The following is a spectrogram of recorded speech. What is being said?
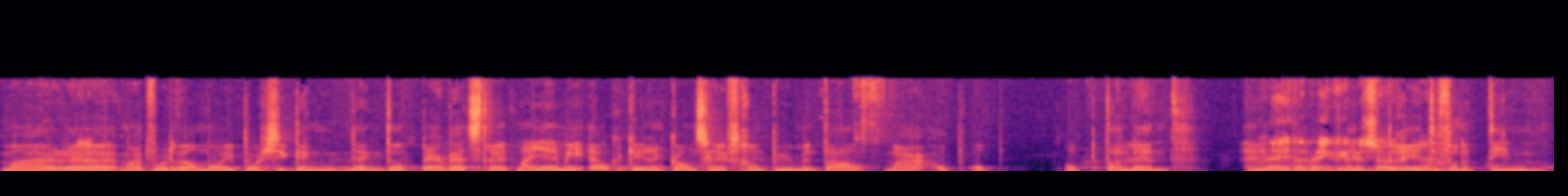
Maar, eh, maar het worden wel mooie potjes. Ik denk, denk dat per wedstrijd Miami elke keer een kans heeft. Gewoon puur mentaal. Maar op, op, op talent. En, Nee, dat denk ik en dus ook, breedte ja. van het team.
